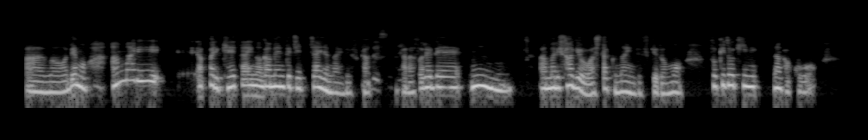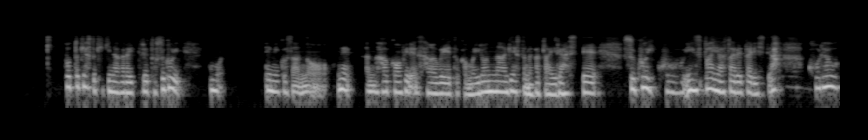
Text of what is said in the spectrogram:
あの、でも、あんまり、やっぱり携帯の画面ってちっちゃいじゃないですか。ねだか。らそれで、うん、あんまり作業はしたくないんですけども、時々になんかこう、ポッドキャスト聞きながら言ってると、すごい、もう、恵美子さんのね、あの、How Confidence, How Way とかもいろんなゲストの方いらして、すごいこう、インスパイアされたりして、あ、これを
